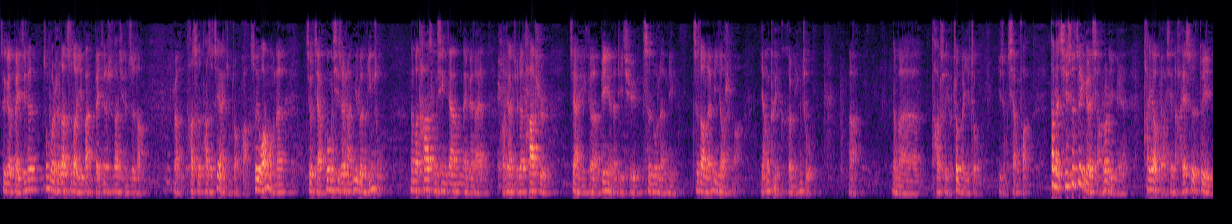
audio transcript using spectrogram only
这个北京的中国的事他知道一半，北京的事他全知道，是吧？他是他是这样一种状况。所以王猛呢就讲公共汽车上议论民主，那么他从新疆那边来，好像觉得他是这样一个边远的地区，深入人民，知道人民要什么，羊腿和民主，啊，那么他是有这么一种一种想法。但是其实这个小说里面。他要表现的还是对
